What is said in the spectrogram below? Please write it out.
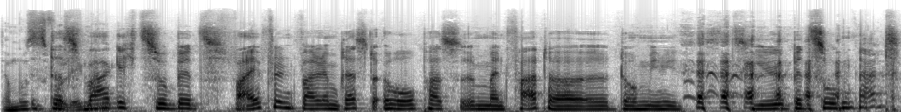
Da muss das wage ich zu bezweifeln, weil im Rest Europas äh, mein Vater äh, Domizil bezogen hat.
